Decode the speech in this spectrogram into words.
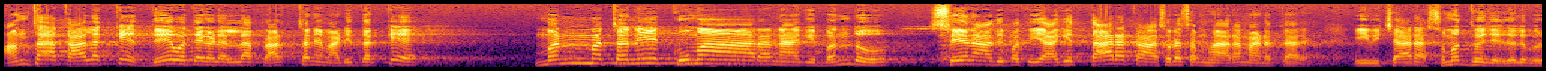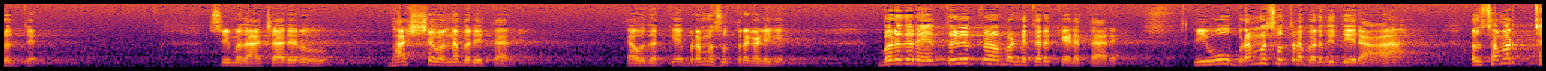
ಅಂಥ ಕಾಲಕ್ಕೆ ದೇವತೆಗಳೆಲ್ಲ ಪ್ರಾರ್ಥನೆ ಮಾಡಿದ್ದಕ್ಕೆ ಮನ್ಮಥನೇ ಕುಮಾರನಾಗಿ ಬಂದು ಸೇನಾಧಿಪತಿಯಾಗಿ ತಾರಕಾಸುರ ಸಂಹಾರ ಮಾಡುತ್ತಾರೆ. ಈ ವಿಚಾರ ಸುಮಧ್ವಜಯದಲ್ಲಿ ಬರುತ್ತೆ. ಶ್ರೀಮದ್ ಆಚಾರ್ಯರು ಭಾಷ್ಯವನ್ನು ಬರೀತಾರೆ. ಯಾವುದಕ್ಕೆ? ಬ್ರಹ್ಮಸೂತ್ರಗಳಿಗೆ. ಬರೆದರೆ ತ್ರಿವಿಕ್ರಮ ಪಂಡಿತರು ಕೇಳುತ್ತಾರೆ. ನೀವು ಬ್ರಹ್ಮಸೂತ್ರ ಬರೆದಿದ್ದೀರಾ? ಅದು ಸಮರ್ಥ.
